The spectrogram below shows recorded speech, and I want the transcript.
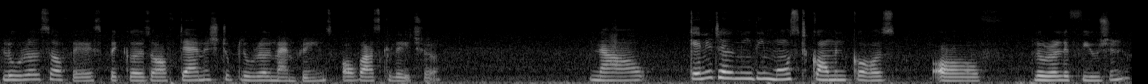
pleural surface because of damage to pleural membranes or vasculature. Now, can you tell me the most common cause of pleural effusion?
